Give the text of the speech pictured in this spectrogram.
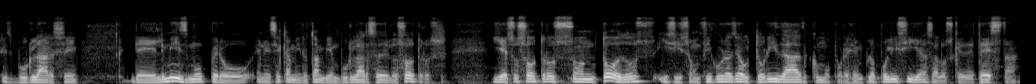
es, burlarse de él mismo, pero en ese camino también burlarse de los otros. Y esos otros son todos, y si son figuras de autoridad, como por ejemplo policías a los que detesta,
